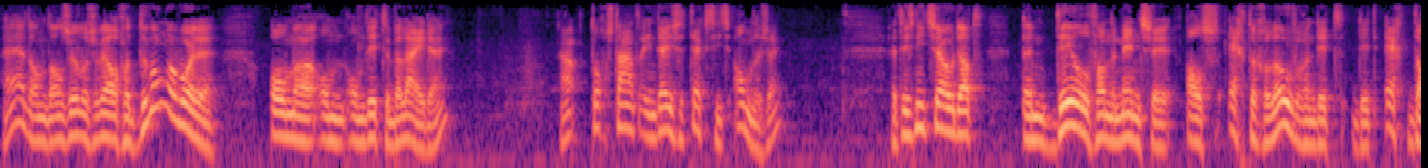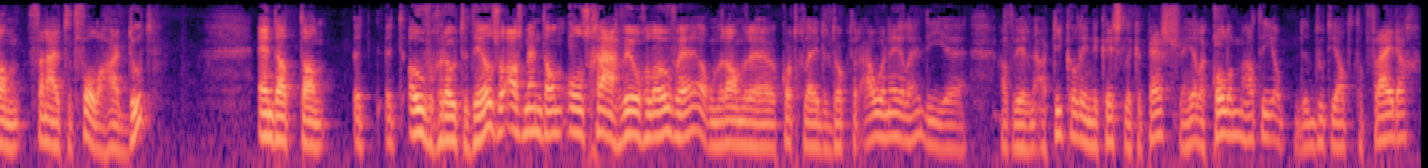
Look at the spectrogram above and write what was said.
Dan, dan zullen ze wel gedwongen worden om, uh, om, om dit te beleiden. Hè? Nou, toch staat er in deze tekst iets anders. Hè? Het is niet zo dat een deel van de mensen als echte gelovigen dit, dit echt dan vanuit het volle hart doet. En dat dan het, het overgrote deel, zoals men dan ons graag wil geloven. Hè, onder andere kort geleden dokter Ouweneel, die uh, had weer een artikel in de christelijke pers. Een hele column had hij, op, dat doet hij altijd op vrijdag.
